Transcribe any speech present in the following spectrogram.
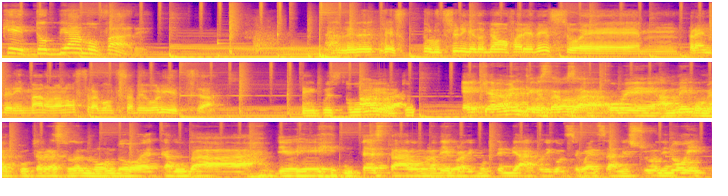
Che dobbiamo fare? Le, le, soluzioni che dobbiamo fare adesso è mh, mm, prendere in mano la nostra consapevolezza. In questo momento. Allora, e chiaramente questa cosa, come a me, come a tutto il resto del mondo, è caduta di, in testa come una tegola di punto in bianco, di conseguenza nessuno di noi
